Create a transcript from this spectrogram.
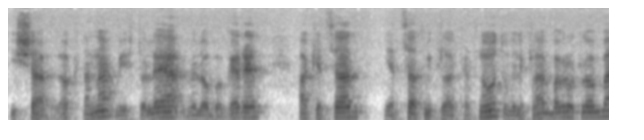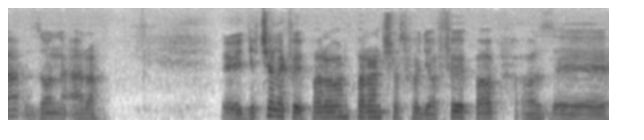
Isá Laktana Biftulá Velobo Gered Hakecad Jacat Miklal Katnót Vilklal Bagrut Lobba Zonna Ára egy cselekvő parancs az, hogy a főpap az eh,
